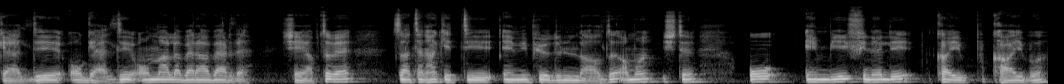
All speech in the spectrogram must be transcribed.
geldi, o geldi. Onlarla beraber de şey yaptı ve zaten hak ettiği MVP ödülünü de aldı ama işte o NBA finali kayıp kaybı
